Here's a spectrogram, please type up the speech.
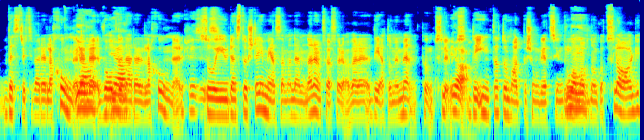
destruktiva relationer Ja, eller våld i ja. nära relationer Precis. så är ju den största gemensamma nämnaren för förövare det att de är män, punkt slut. Ja. Det är inte att de har ett personlighetssyndrom Nej. av något slag.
